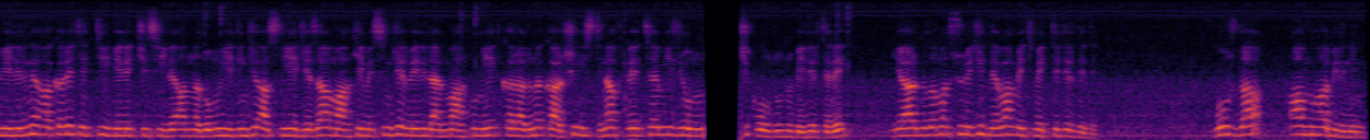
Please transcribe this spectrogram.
üyelerine hakaret ettiği gerekçesiyle Anadolu 7. Asliye Ceza Mahkemesi'nce verilen mahkumiyet kararına karşı istinaf ve temiz yolunun açık olduğunu belirterek, yargılama süreci devam etmektedir dedi. Bozdağ, A muhabirinin,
